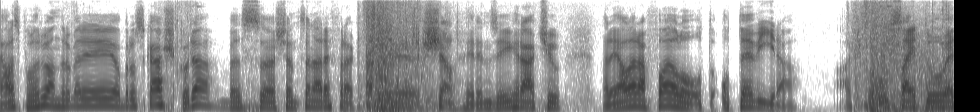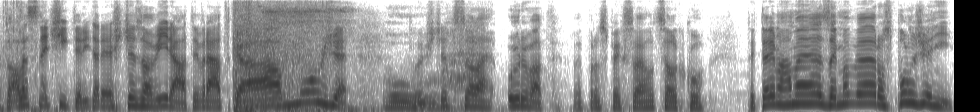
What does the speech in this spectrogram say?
ale z pohledu Andromedy je obrovská škoda, bez eh, šance na refrakt. Tady šel jeden z jejich hráčů. Tady ale Rafaelo ot otevírá Ačkovou sajtu, je to ale Snečí, který tady ještě zavírá ty vrátka a může to ještě celé urvat ve prospěch svého celku. Teď tady máme zajímavé rozpoložení.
